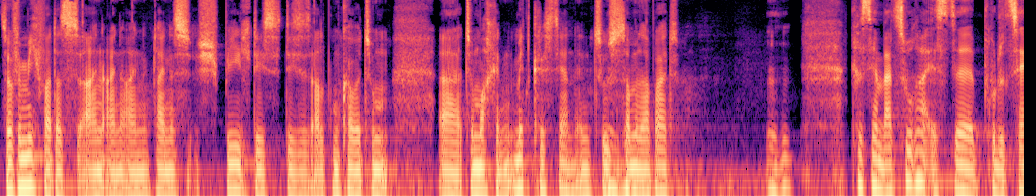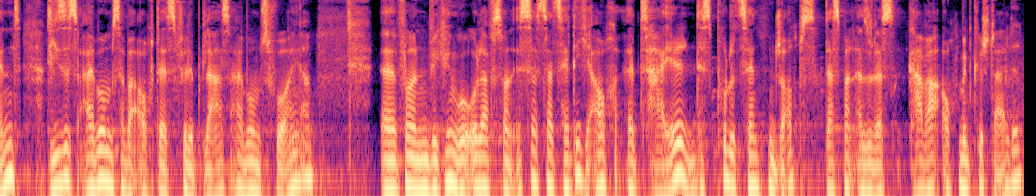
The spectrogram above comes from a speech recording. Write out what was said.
So für mich war das ein, ein, ein kleines Spiel, dies, dieses Albumcover zum, äh, zu machen mit Christian in Zusammenarbeit. Christian Bazura ist äh, Produzent dieses Albums, aber auch des Philipp Glass Albums vorher äh, von Vikingo Olafsson. Ist das tatsächlich auch äh, Teil des Produzentenjobs, dass man also das Cover auch mitgestaltet?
